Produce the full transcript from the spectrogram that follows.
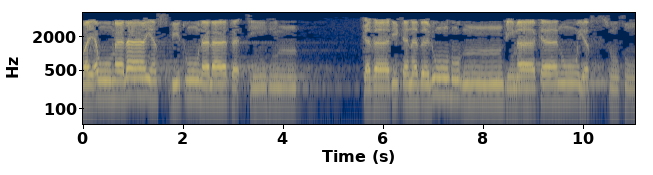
وَيَوْمَ لَا يَسْبِتُونَ لَا تَأْتِيهِمْ كَذَلِكَ نَبْلُوهُم بِمَا كَانُوا يَفْسُقُونَ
